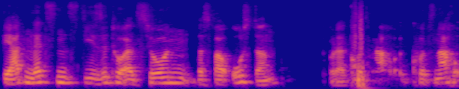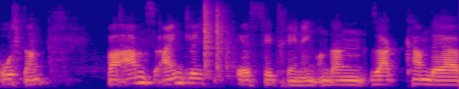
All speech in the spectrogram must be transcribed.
Wir hatten letztens die Situation, das war Ostern oder kurz nach, kurz nach Ostern, war abends eigentlich ESC-Training und dann sagt, kam der,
